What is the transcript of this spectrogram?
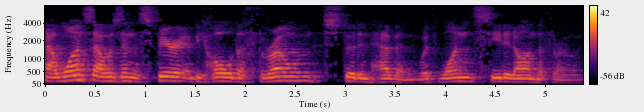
At once I was in the Spirit, and behold, a throne stood in heaven, with one seated on the throne.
